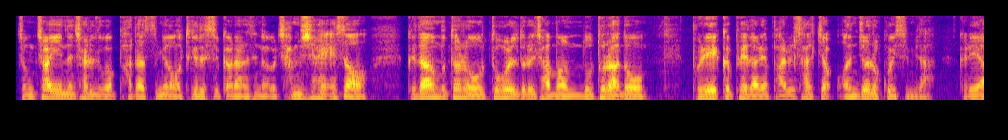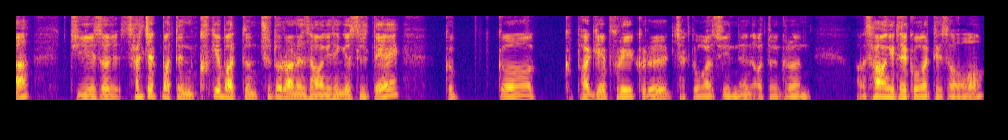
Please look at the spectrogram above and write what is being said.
정차에 있는 차를 누가 받았으면 어떻게 됐을까라는 생각을 잠시 해서, 그 다음부터는 오토홀드를 잡아 놓더라도 브레이크 페달에 발을 살짝 얹어 놓고 있습니다. 그래야 뒤에서 살짝 받든 크게 받든 추돌하는 상황이 생겼을 때, 급, 그, 급하게 브레이크를 작동할 수 있는 어떤 그런 어, 상황이 될 것 같아서,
